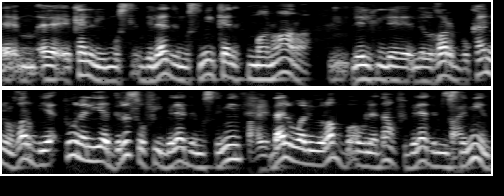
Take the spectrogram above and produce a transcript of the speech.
آم، آه، كان المسلم بلاد المسلمين كانت ل- للغرب. وكان الغرب يأتون ليدرسوا في بلاد المسلمين صحيح. بل وليربوا أولادهم في بلاد المسلمين.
